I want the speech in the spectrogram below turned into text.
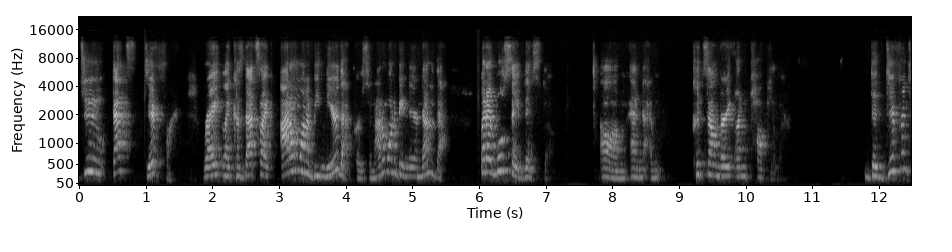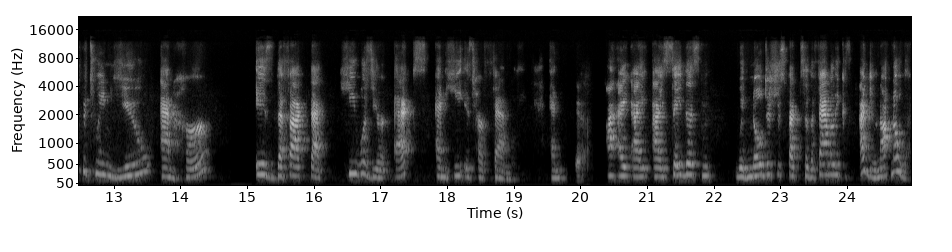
do? That's different, right? Like, because that's like, I don't want to be near that person. I don't want to be near none of that. But I will say this though um, and um, could sound very unpopular. The difference between you and her is the fact that he was your ex and he is her family. And yeah. I, I, I say this with no disrespect to the family because I do not know them.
